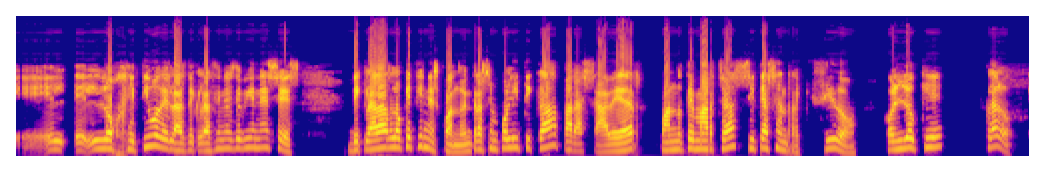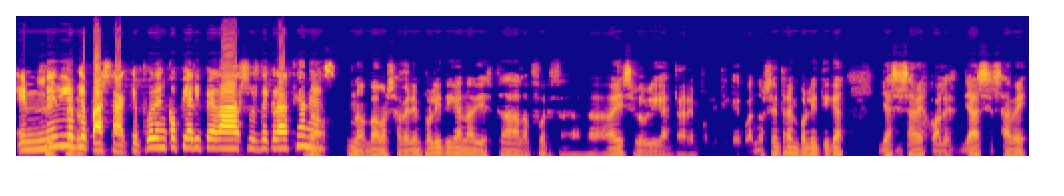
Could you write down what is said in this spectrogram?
el, el objetivo de las declaraciones de bienes es declarar lo que tienes cuando entras en política para saber cuando te marchas si te has enriquecido. Con lo que, claro, en medio, ¿qué pasa? ¿Que pueden copiar y pegar sus declaraciones? No, no, vamos a ver, en política nadie está a la fuerza, nadie se le obliga a entrar en política. Y cuando se entra en política ya se sabe cuál ya se sabe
